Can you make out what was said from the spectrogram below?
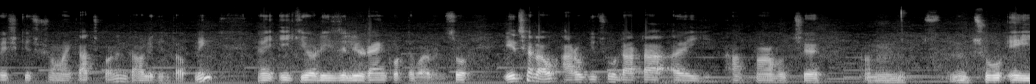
বেশ কিছু সময় কাজ করেন, তাহলে কিন্তু আপনি এই কিওয়ার্ড ইজিলি র্যাঙ্ক করতে পারবেন। সো এছাড়াও আরও কিছু ডাটা এই আপনার হচ্ছে থ্রু এই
